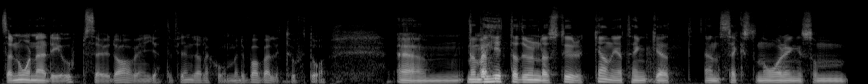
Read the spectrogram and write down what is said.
Sen ordnade det upp sig idag har vi en jättefin relation, men det var väldigt tufft då. Ehm, Men var hittade du den där styrkan? Jag tänker att en 16-åring som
